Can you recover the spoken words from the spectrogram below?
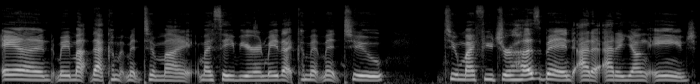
and made my, that commitment to my my savior and made that commitment to to my future husband at a, at a young age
